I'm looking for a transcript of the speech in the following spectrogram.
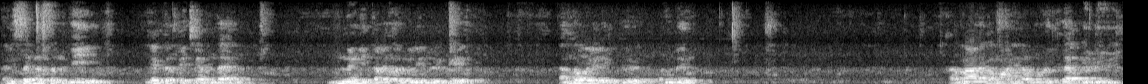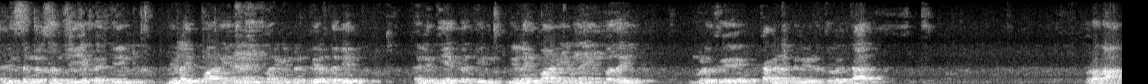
தரிசன சந்தி இயக்கத்தைச் சேர்ந்த முன்னணி தலைவர்கள் இன்றைக்கு தங்கவயலுக்கு வந்து கர்நாடக மாநிலம் முழுக்க தரிசன சந்தி இயக்கத்தின் நிலைப்பாடு என்ன? வருகின்ற தேர்தலில் தலித் இயக்கத்தின் நிலைப்பாடு என்ன என்பதை உங்களுக்கு கன்னடத்தில் எடுத்து வைத்தார். இவ்வளவுதான்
